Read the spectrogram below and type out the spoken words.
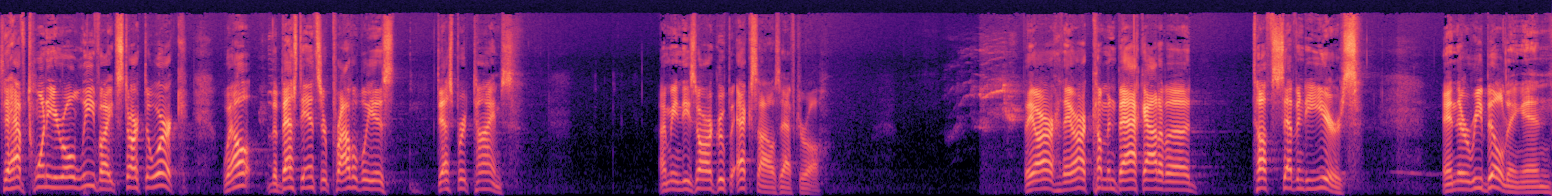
to have 20 year old Levites start to work? Well, the best answer probably is desperate times. I mean, these are a group of exiles after all. They are, they are coming back out of a tough 70 years and they're rebuilding and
